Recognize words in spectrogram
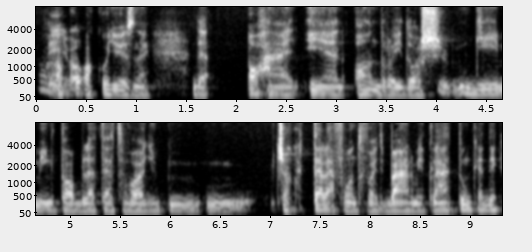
Akkor, akkor győznek. De ahány ilyen androidos gaming tabletet, vagy csak telefont, vagy bármit láttunk eddig,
